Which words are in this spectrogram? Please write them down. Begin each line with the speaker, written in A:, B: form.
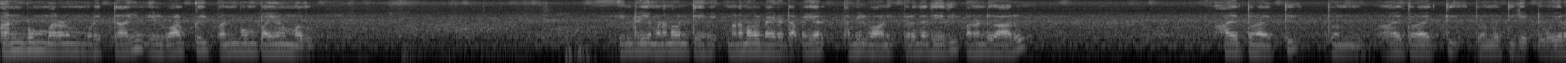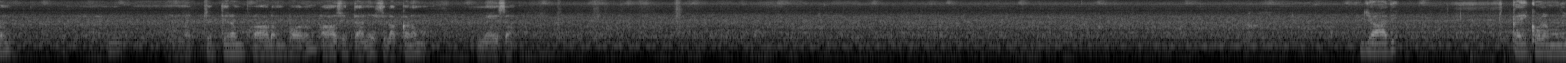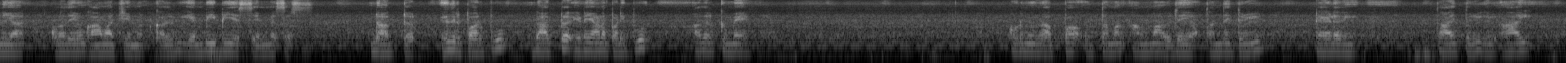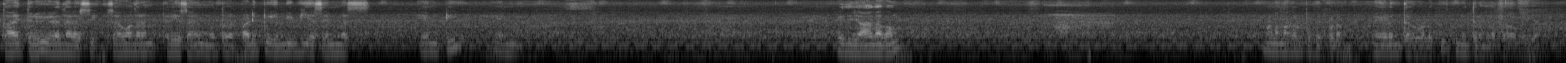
A: அன்பும் மரணமும் உடைத்தாயின் இல்வாழ்க்கைப் பண்பும் பயனும் அது. இன்றைய மணமகன் தேவை. மணமகள் பயோடேட்டா பெயர் தமிழ்வாணி. பிறந்த தேதி பன்னெண்டு ஆறு ஆயிரத்தி தொள்ளாயிரத்தி தொன் ஆயிரத்தி தொள்ளாயிரத்தி தொண்ணூற்றி எட்டு. உயரம் நட்சத்திரம் புராடம் பாதம் ராசி தனுஷ் லக்கணம் மேசம். ஜாதி கைக்கோளர் முதலியார் குலதெய்வம் காமாட்சி அம்மன் கல்வி எம்பிபிஎஸ் எம்எஸ்எஸ் டாக்டர் எதிர்பார்ப்பு டாக்டர் இணையான படிப்பு அதற்கு மேல். கொடுமைகள் அப்பா உத்தமன் அம்மா விஜயா தந்தை தொழில் டெய்லரிங் தாய் தொழில் ஆய் தாய் தொழில் இளதரசி சகோதரன் பெரியசாமி மூத்தவர் படிப்பு எம்பிபிஎஸ் எம்எஸ் எம்டி எம் இது ஜாதகம். மணமகள் புகைப்படம். மேலும் தகவலுக்கு குரு திருமண தகவல்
